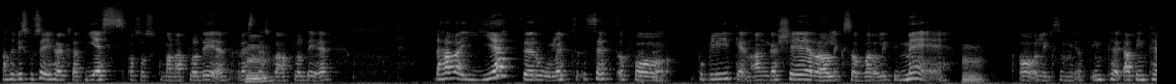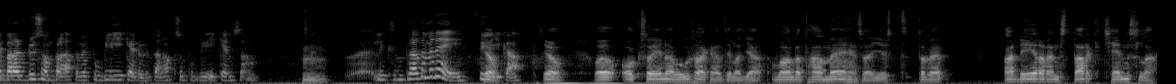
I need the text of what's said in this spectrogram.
alltså de skulle säga högt att yes och så skulle man applådera, resten Mm. skulle applådera. Det här var ett jätteroligt sätt att få Okej. publiken engagerad och liksom vara lite med. Mm. Och liksom att inte, att inte bara du som pratar med publiken utan också publiken som Mm. liksom pratar med dig tillika. Jo, och också en av orsakerna till att jag valde att ha med här så är just då vi adderar en stark känsla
